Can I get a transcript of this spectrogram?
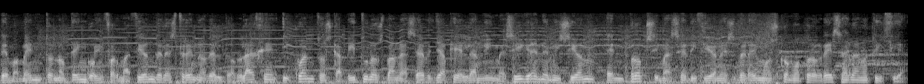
De momento no tengo información del estreno del doblaje y cuántos capítulos van a ser ya que el anime sigue en emisión, en próximas ediciones veremos cómo progresa la noticia.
